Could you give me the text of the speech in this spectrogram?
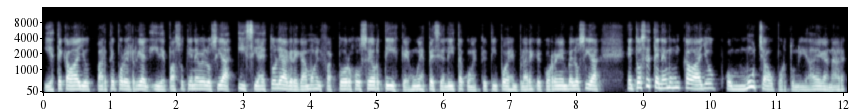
y este caballo parte por el riel y de paso tiene velocidad, y si a esto le agregamos el factor José Ortiz, que es un especialista con este tipo de ejemplares que corren en velocidad, entonces tenemos un caballo con mucha oportunidad de ganar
